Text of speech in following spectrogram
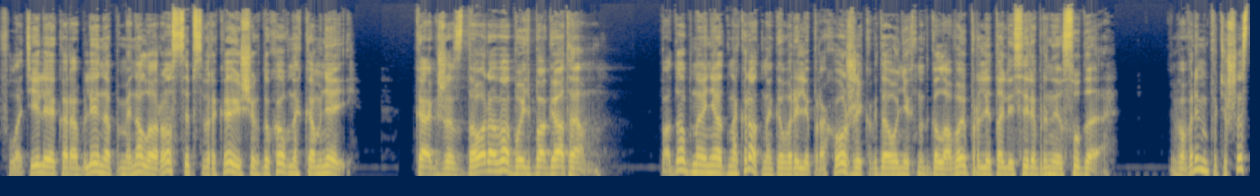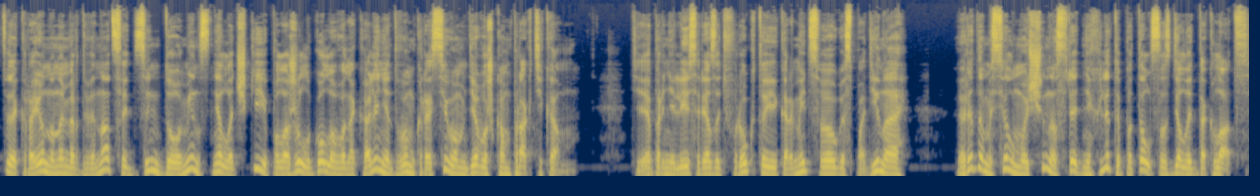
Флотилия кораблей напоминала россыпь сверкающих духовных камней. «Как же здорово быть богатым!» Подобное неоднократно говорили прохожие, когда у них над головой пролетали серебряные суда. Во время путешествия к району номер 12 Цзинь Доумин снял очки и положил голову на колени двум красивым девушкам-практикам. Те принялись резать фрукты и кормить своего господина, Рядом сел мужчина средних лет и пытался сделать доклад.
